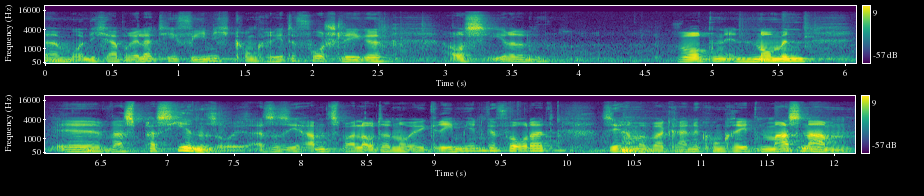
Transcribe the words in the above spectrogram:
Ähm, und ich habe relativ wenig konkrete Vorschläge aus Ihren Worten entnommen, äh, was passieren soll. Also Sie haben zwar lauter neue Gremien gefordert, Sie haben aber keine konkreten Maßnahmen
